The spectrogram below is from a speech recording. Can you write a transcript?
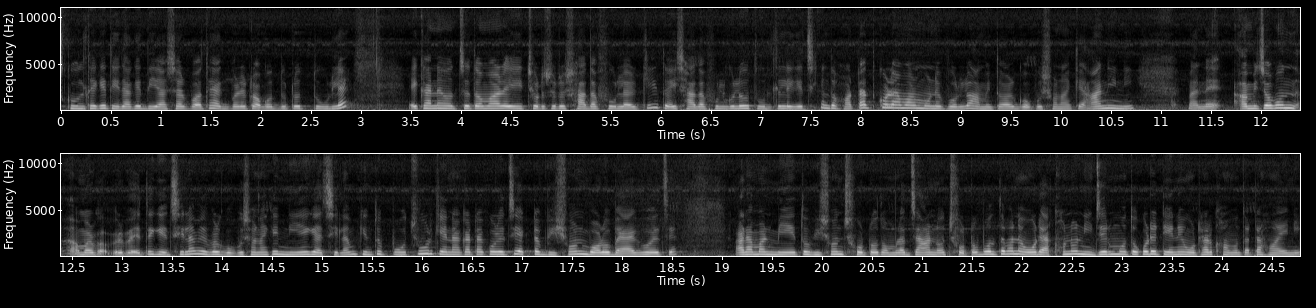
স্কুল থেকে দিদাকে দিয়ে আসার পথে একবারে টগর দুটো তুলে এখানে হচ্ছে তোমার এই ছোট ছোট সাদা ফুল আর কি। তো এই সাদা ফুলগুলোও তুলতে লেগেছি। কিন্তু হঠাৎ করে আমার মনে পড়ল, আমি তো আর গোপু সোনাকে আনিনি। মানে আমি যখন আমার বাবার বাড়িতে গেছিলাম, এবার গোপু সোনাকে নিয়ে গেছিলাম। কিন্তু প্রচুর কেনাকাটা করেছি, একটা ভীষণ বড় ব্যাগ হয়েছে। আর আমার মেয়ে তো ভীষণ ছোট, তোমরা জানো। ছোট বলতে মানে ওর এখনও নিজের মতো করে টেনে ওঠার ক্ষমতাটা হয়নি।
